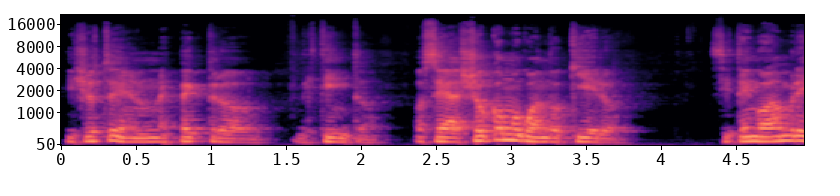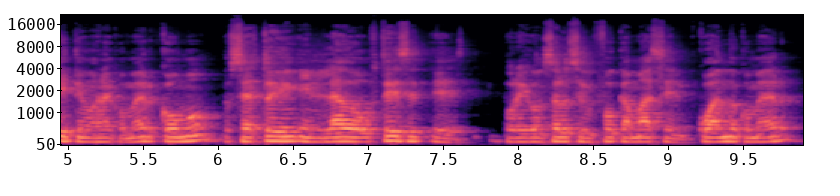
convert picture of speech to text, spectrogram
Y yo estoy en un espectro distinto. O sea, yo como cuando quiero. Si tengo hambre y tengo ganas de comer, como. O sea, estoy en el lado. Ustedes, eh, por ahí Gonzalo se enfoca más en cuándo comer.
